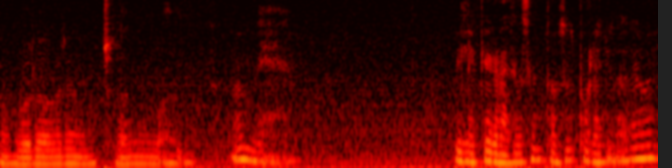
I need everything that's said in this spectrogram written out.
Me vuelve a ver en muchos años más. Bien. Dile que gracias entonces por la ayuda de hoy.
